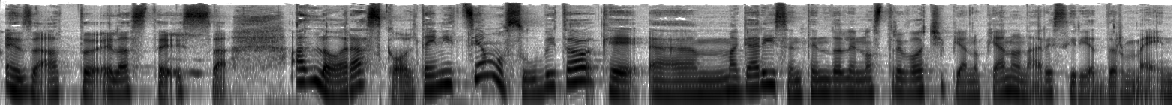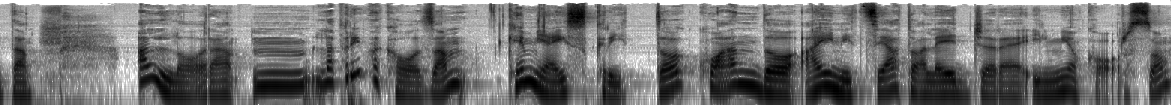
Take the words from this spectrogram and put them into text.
Esatto, è la stessa. Allora, ascolta, iniziamo subito che eh, magari sentendo le nostre voci piano piano Nare si riaddormenta. Allora, mh, mm, la prima cosa che mi hai scritto quando hai iniziato a leggere il mio corso,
